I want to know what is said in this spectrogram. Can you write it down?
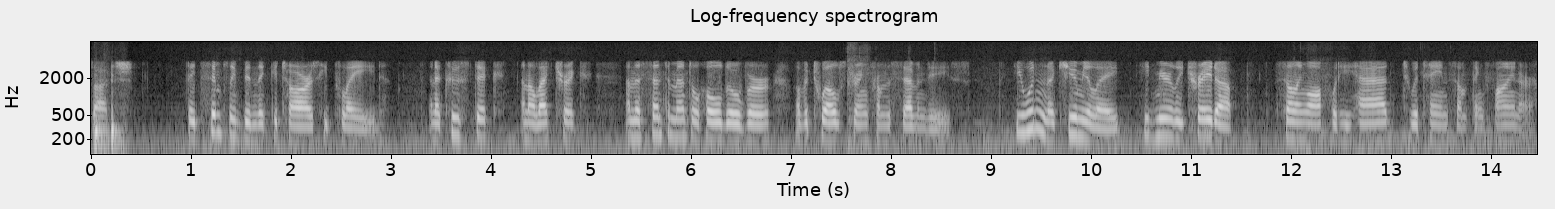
such. They'd simply been the guitars he played an acoustic, an electric, and the sentimental holdover of a 12 string from the 70s. He wouldn't accumulate, he'd merely trade up, selling off what he had to attain something finer.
